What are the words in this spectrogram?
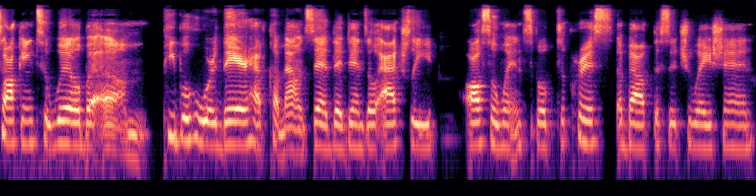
talking to Will, but um, people who were there have come out and said that Denzel actually also went and spoke to Chris about the situation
